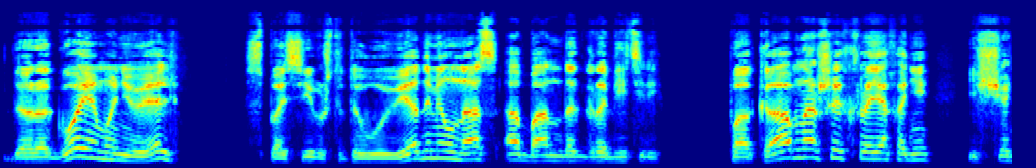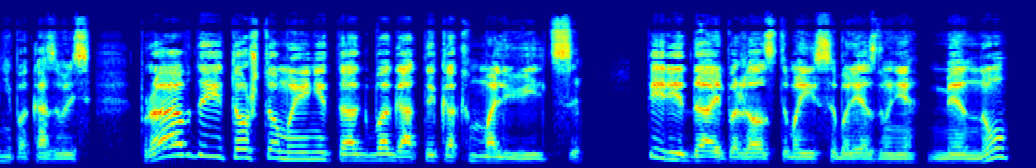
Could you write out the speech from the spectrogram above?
«Дорогой Эммануэль, спасибо, что ты уведомил нас о бандах грабителей. Пока в наших краях они еще не показывались. Правда и то, что мы не так богаты, как мальвильцы. Передай, пожалуйста, мои соболезнования Мену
